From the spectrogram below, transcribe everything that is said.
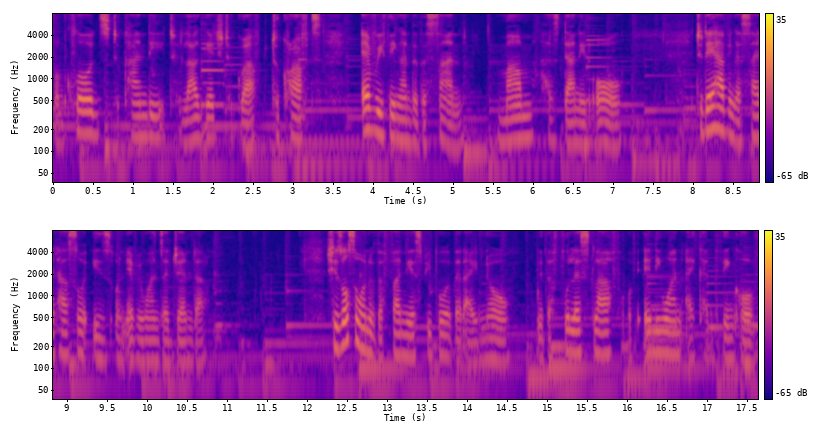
from clothes to candy to luggage to, graf- to crafts, everything under the sun. Mom has done it all Today, having a side hustle is on everyone's agenda. She's also one of the funniest people that I know, with the fullest laugh of anyone I can think of.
